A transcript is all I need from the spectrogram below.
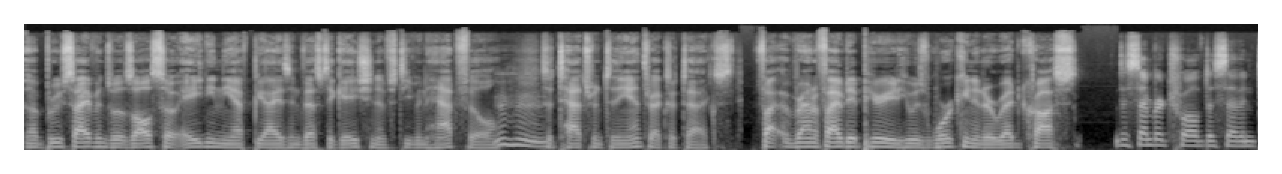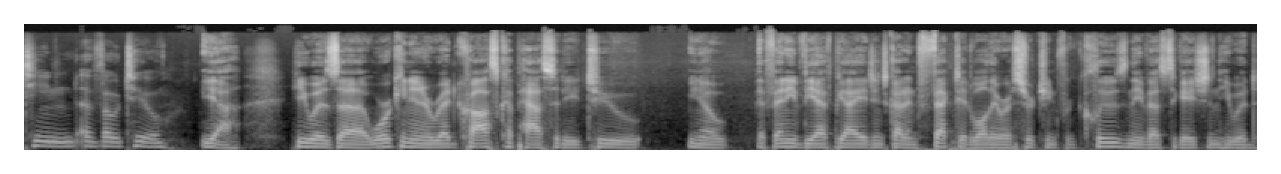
uh, Bruce Ivins was also aiding the FBI's investigation of Stephen Hatfill's Mhm. attachment to the anthrax attacks. Fi- around a five day period, he was working at a Red Cross. December 12 to 17 of 02. Yeah, he was uh, working in a Red Cross capacity to, you know. If any of the FBI agents got infected while they were searching for clues in the investigation, he would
